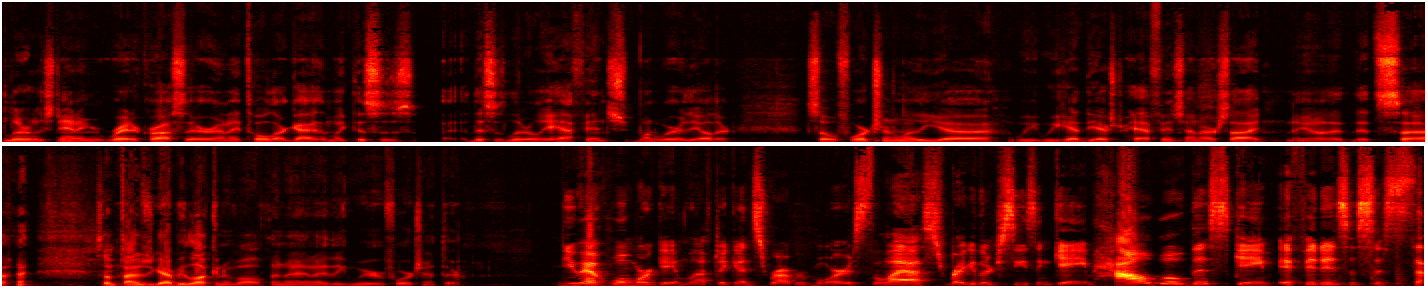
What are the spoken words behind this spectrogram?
literally standing right across there and i told our guys i'm like this is this is literally a half inch one way or the other so fortunately, uh, we we had the extra half inch on our side. You know, that, that's uh, sometimes you got to be lucky involved, and, and I think we were fortunate there. You have one more game left against Robert Morris, the last regular season game. How will this game, if it is a, su-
